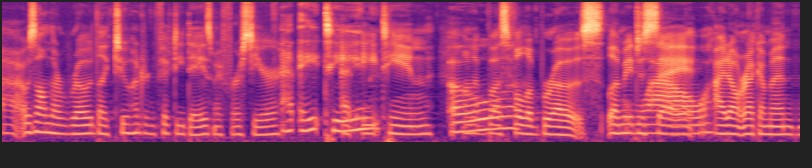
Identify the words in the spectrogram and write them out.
uh, I was on the road like 250 days my first year. At 18? At 18, on a bus Oh. full of bros. Let me just Wow. say, I don't recommend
